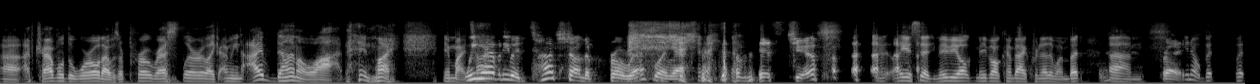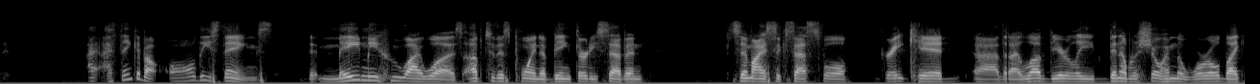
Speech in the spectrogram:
uh, I've traveled the world. I was a pro wrestler. Like I mean, I've done a lot in my in my. We time. haven't even touched on the pro wrestling aspect of this, Jim. like I said, maybe I'll maybe I'll come back for another one. But um, right. you know, but but I, I think about all these things that made me who I was up to this point of being 37, semi-successful, great kid, uh, that I love dearly, been able to show him the world. Like,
